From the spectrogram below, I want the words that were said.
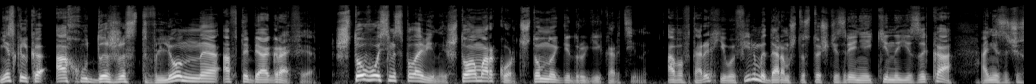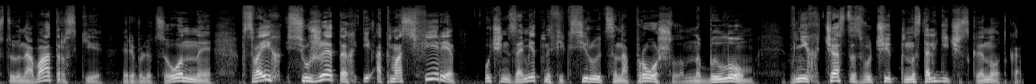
несколько охудожествленная автобиография. Что «Восемь с половиной», что «Амаркорд», что многие другие картины. А во-вторых, его фильмы, даром что с точки зрения киноязыка, они зачастую новаторские, революционные, в своих сюжетах и атмосфере очень заметно фиксируются на прошлом, на былом. В них часто звучит ностальгическая нотка.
